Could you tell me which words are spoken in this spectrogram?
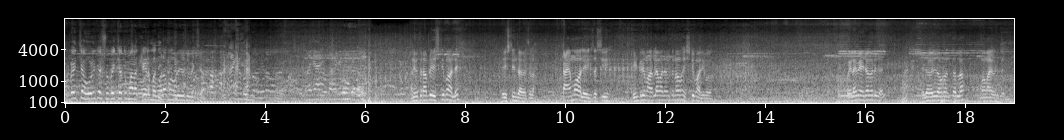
शुभेच्छा होळीच्या शुभेच्छा तुम्हाला खेडमध्ये. मला पण होळीच्या शुभेच्छा. आणि मित्र आपले एस टी पण आले. एस टीन जाऊया चला. टायमा आले जशी एंट्री मारल्यामध्ये मित्रांनो एस टी आली बघा. पहिला मी याच्या घरी जाईल. याच्या घरी जाऊन नंतरला मग माझ्या घरी जाईल.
